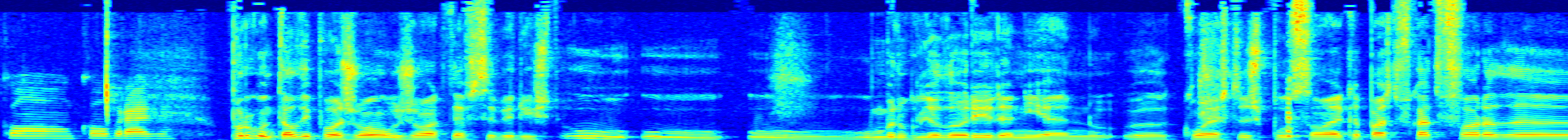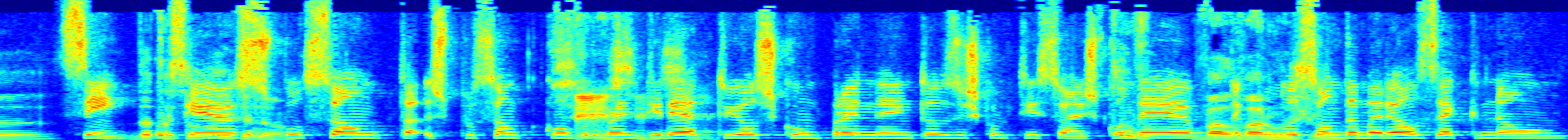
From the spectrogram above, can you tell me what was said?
com, com o Braga. Pergunta ali para o João, o João é que deve saber isto. O, o, o, o mergulhador iraniano uh, com esta expulsão é capaz de ficar de fora da Sim, da porque é a expulsão, expulsão que cumpre direto sim. e eles cumprem em todas as competições. Quando então, é a acumulação um de amarelos é que não.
